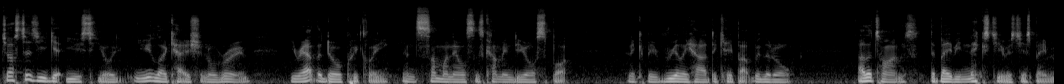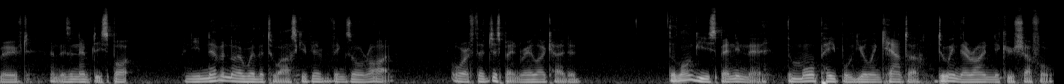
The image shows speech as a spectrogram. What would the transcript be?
Just as you get used to your new location or room, you're out the door quickly and someone else has come into your spot, and it can be really hard to keep up with it all. Other times, the baby next to you has just been moved and there's an empty spot, and you never know whether to ask if everything's alright or if they've just been relocated. The longer you spend in there, the more people you'll encounter doing their own NICU shuffle.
